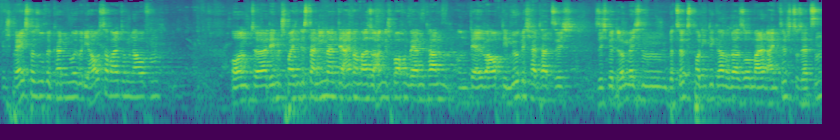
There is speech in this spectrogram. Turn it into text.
Gesprächsversuche können nur über die Hausverwaltung laufen. Und äh, dementsprechend ist da niemand, der einfach mal so angesprochen werden kann und der überhaupt die Möglichkeit hat, sich, sich mit irgendwelchen Bezirkspolitikern oder so mal an einen Tisch zu setzen.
